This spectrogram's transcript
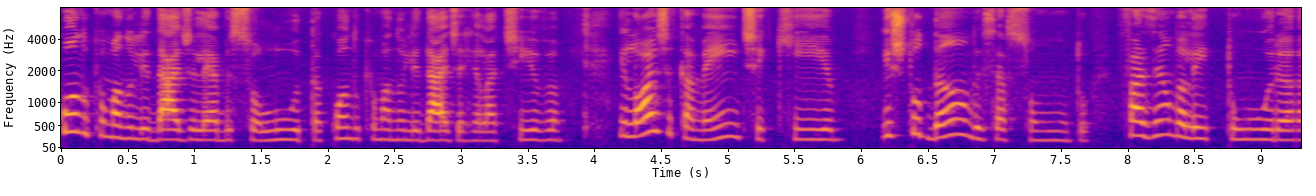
quando que uma nulidade é absoluta, quando que uma nulidade é relativa. E logicamente que estudando esse assunto, fazendo a leitura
